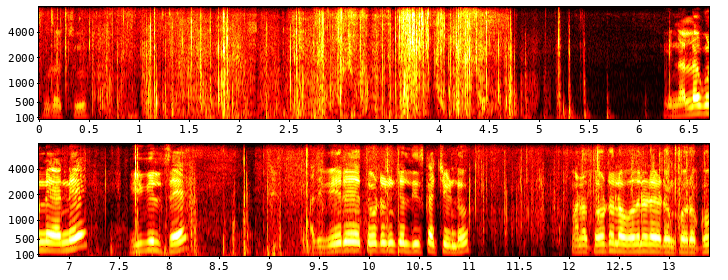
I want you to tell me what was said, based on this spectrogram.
చూడొచ్చు. ఈ నల్లగున్నాయన్నీ వీవిల్సే అది వేరే తోట నుంచి తీసుకొచ్చిండు. మన తోటలో వదిలేయడం కొరకు.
